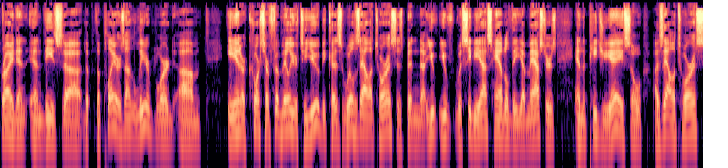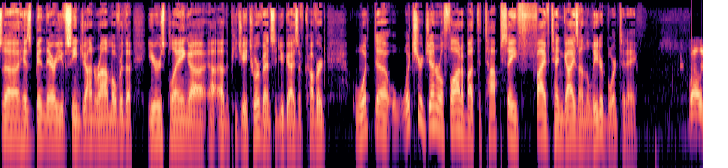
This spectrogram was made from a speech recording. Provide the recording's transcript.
Right, and and these uh, the the players on the leaderboard, um, Ian, of course, are familiar to you because Will Zalatoris has been uh, you you've with CBS handled the uh, Masters and the PGA, so uh, Zalatoris uh, has been there. You've seen Jon Rahm over the years playing uh, the PGA Tour events that you guys have covered. What what's your general thought about the top, say, five ten guys on the leaderboard today? Well,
